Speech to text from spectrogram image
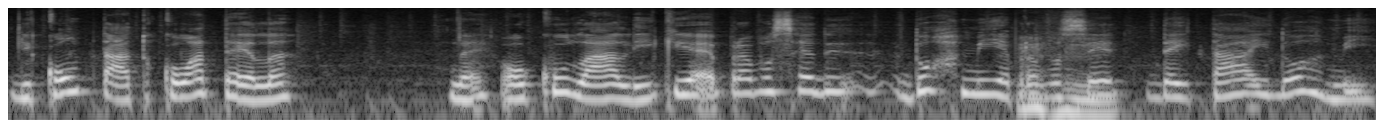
de contato com a tela, né, ocular ali, que é para você dormir, é para uhum. você deitar e dormir,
